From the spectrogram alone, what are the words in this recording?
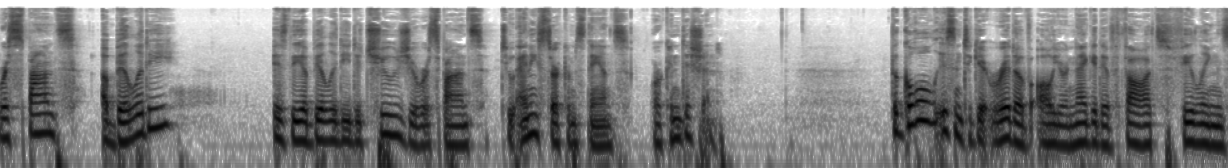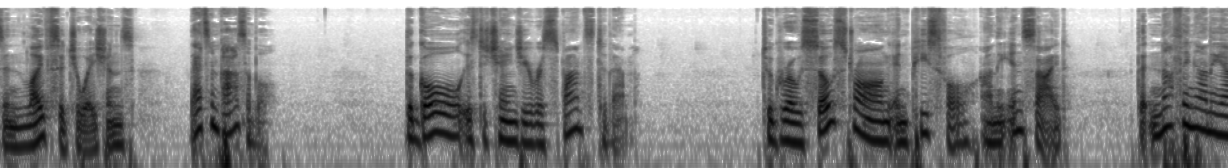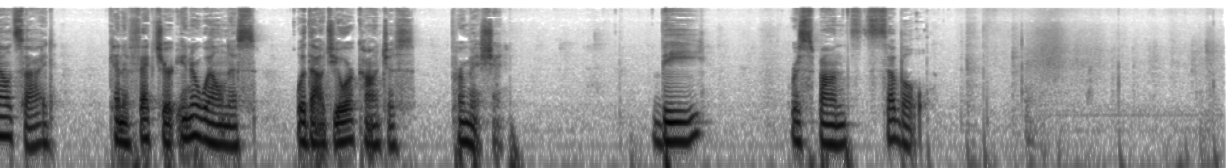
Responsibility is the ability to choose your response to any circumstance or condition. The goal isn't to get rid of all your negative thoughts, feelings, and life situations. That's impossible. The goal is to change your response to them, to grow so strong and peaceful on the inside that nothing on the outside can affect your inner wellness without your conscious permission. Be responsible.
